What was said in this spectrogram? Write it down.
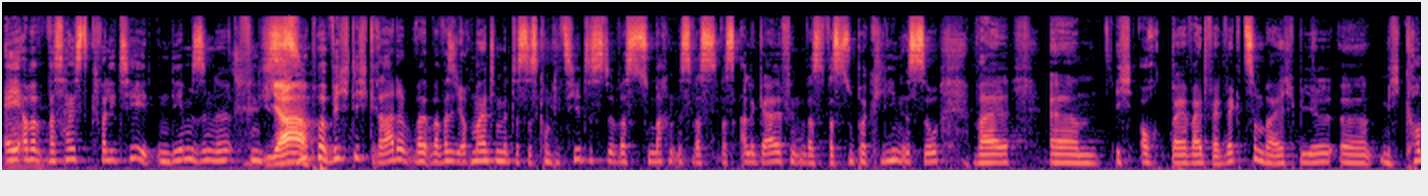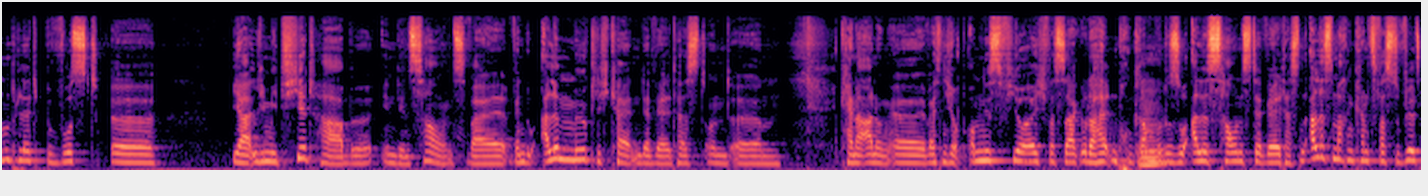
Ey, aber was heißt Qualität? In dem Sinne finde ich es Ja. super wichtig, gerade was ich auch meinte mit, dass das komplizierteste, was zu machen ist, was, was alle geil finden, was, was super clean ist, so, weil ähm, ich auch bei Weit, Weit Weg zum Beispiel äh, mich komplett bewusst äh, ja, limitiert habe in den Sounds, weil wenn du alle Möglichkeiten der Welt hast und ähm, keine Ahnung, äh, weiß nicht, ob Omnisphere euch was sagt oder halt ein Programm, Mhm. wo du so alle Sounds der Welt hast und alles machen kannst, was du willst,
